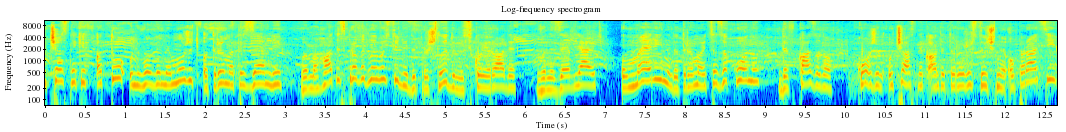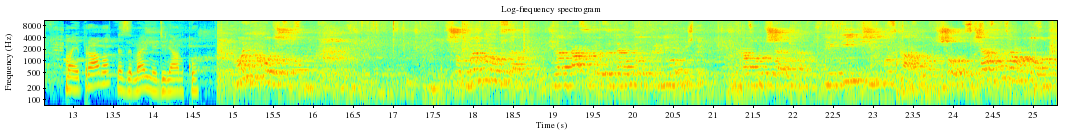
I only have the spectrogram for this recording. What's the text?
Учасників АТО у Львові не можуть отримати землі. Вимагати справедливості люди прийшли до міської ради. Вони заявляють, у мерії не дотримуються закону, де вказано, кожен учасник антитерористичної операції має право на земельну ділянку. Ми хочемо, щоб виконався наказ президента України Петра який чітко сказано, що учасникам АТО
